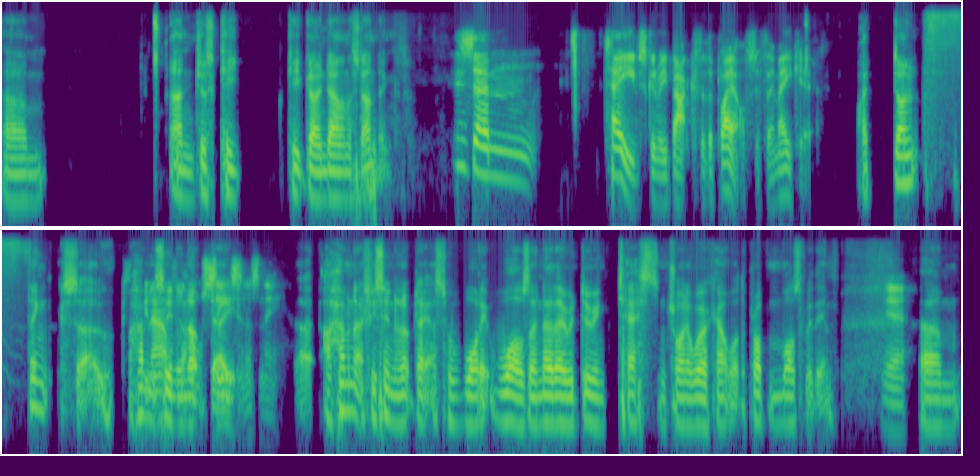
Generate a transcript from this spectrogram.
um, and just keep keep going down the standings. Is um Toews going to be back for the playoffs if they make it? I don't think so. I haven't seen an update. season, hasn't he? Uh, I haven't actually seen an update as to what it was. I know they were doing tests and trying to work out what the problem was with him. Yeah. Um,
